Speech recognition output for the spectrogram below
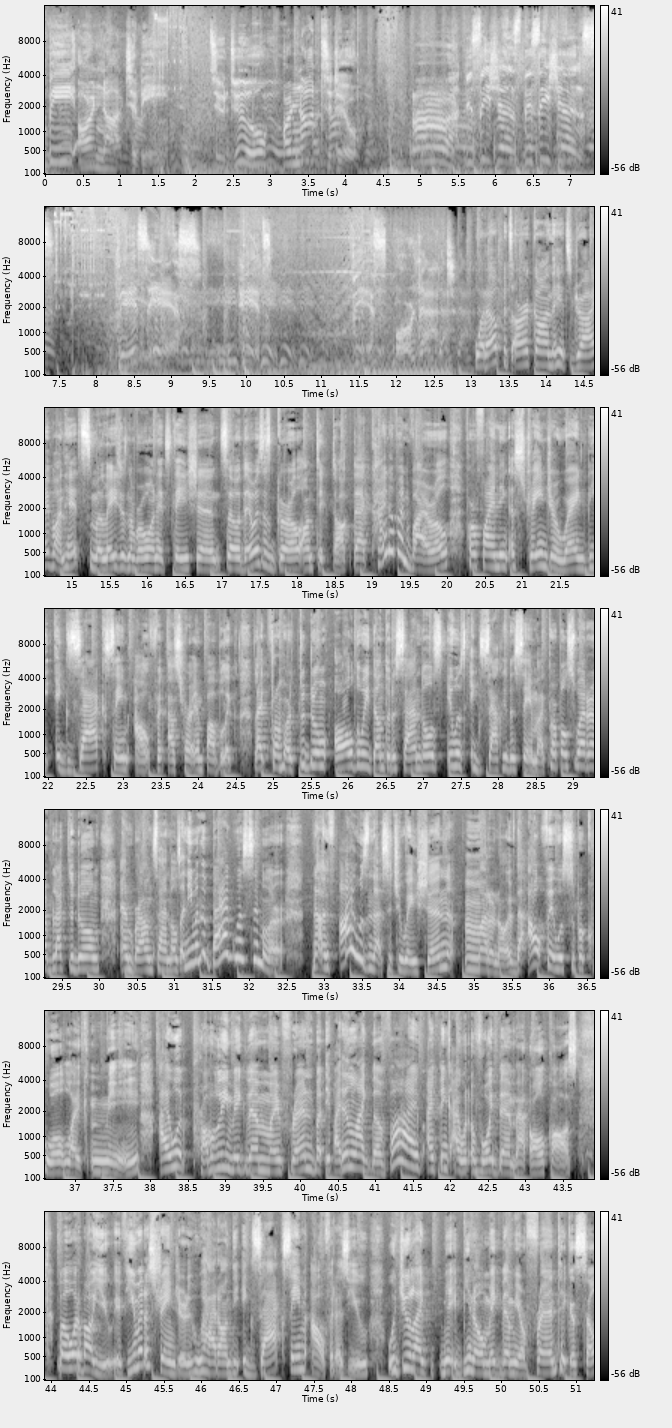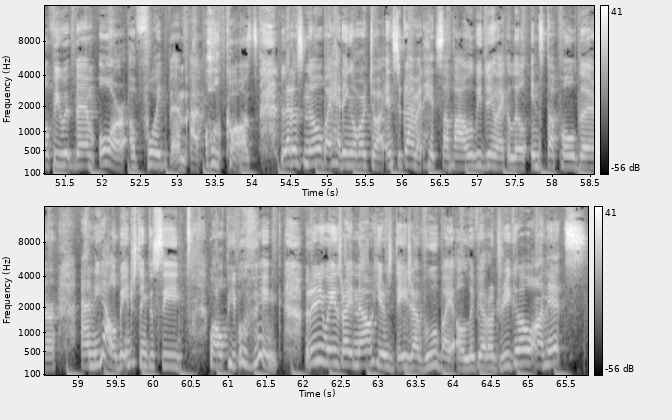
To be or not to be. To do or not to do. Ugh, decisions, decisions. This is or that. What up? It's Arca on the Hitz Drive on Hitz, Malaysia's number one hit station. So there was this girl on TikTok that kind of went viral for finding a stranger wearing the exact same outfit as her in public. Like from her tudung all the way down to the sandals, it was exactly the same. Like purple sweater, black tudung, and brown sandals, and even the bag was similar. Now, if I was in that situation, mm, I don't know, if the outfit was super cool like me, I would probably make them my friend, but if I didn't like the vibe, I think I would avoid them at all costs. But what about you? If you met a stranger who had on the exact same outfit as you, would you like, you know, make them your friend, take a selfie with them, or avoid them at all costs? Let us know by heading over to our Instagram at Hitsabah. We'll be doing like a little Insta poll there. And yeah, it'll be interesting to see what people think. But anyways, right now, here's Deja Vu by Olivia Rodrigo on Hitz.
